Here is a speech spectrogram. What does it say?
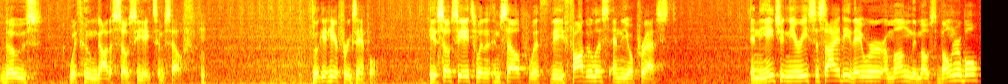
those with whom God associates himself. Look at here, for example. He associates with himself with the fatherless and the oppressed. In the ancient Near East society, they were among the most vulnerable.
